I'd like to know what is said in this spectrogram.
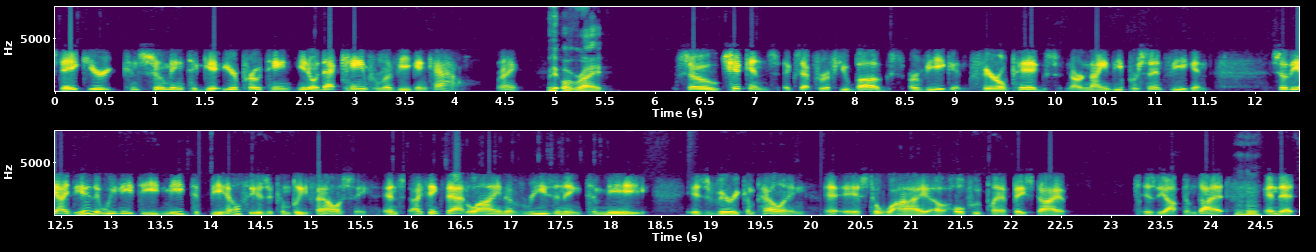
steak you're consuming to get your protein, you know, that came from a vegan cow, right? Right. So chickens, except for a few bugs, are vegan. Feral pigs are 90% vegan. So the idea that we need to eat meat to be healthy is a complete fallacy. And I think that line of reasoning to me is very compelling as to why a whole food plant-based diet is the optimum diet mm-hmm. and that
